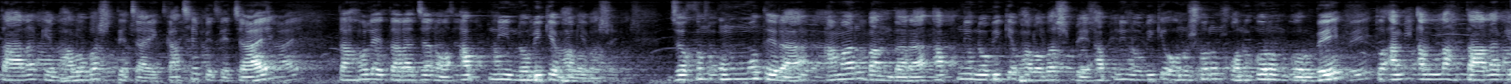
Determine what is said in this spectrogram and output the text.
তাআলাকে ভালোবাসতে চায় কাছে পেতে চায় তাহলে তারা যেন আপনি নবীকে ভালোবাসে যখন উম্মতেরা আমার বান্দারা আপনি নবীকে ভালোবাসবে, আপনি নবীকে অনুসরণ, অনুকরণ করবে, তো আমি আল্লাহ তাআলাকে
